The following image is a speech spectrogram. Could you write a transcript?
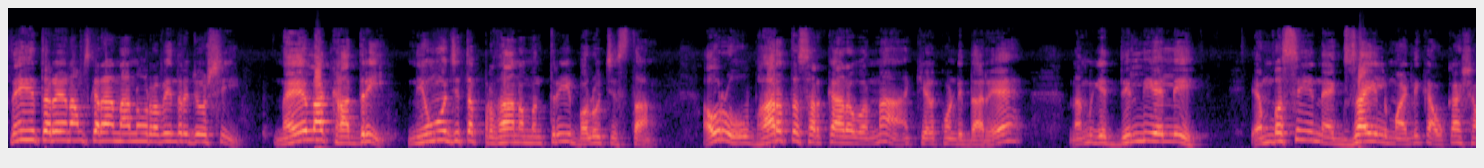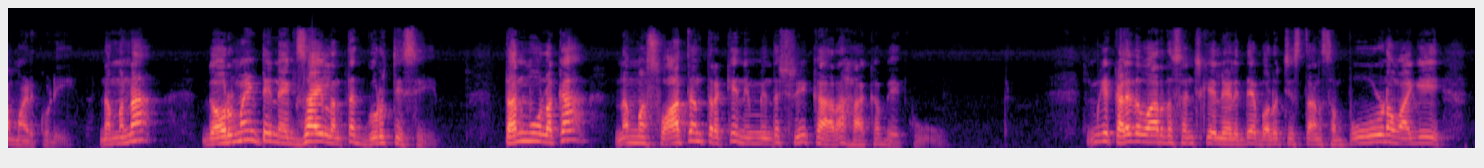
ಸ್ನೇಹಿತರೇ, ನಮಸ್ಕಾರ. ನಾನು ರವೀಂದ್ರ ಜೋಶಿ. ನಯಲಾ ಖಾದ್ರಿ, ನಿಯೋಜಿತ ಪ್ರಧಾನಮಂತ್ರಿ ಬಲೂಚಿಸ್ತಾನ್. ಅವರು ಭಾರತ ಸರ್ಕಾರವನ್ನು ಕೇಳ್ಕೊಂಡಿದ್ದಾರೆ. ನಮಗೆ ದಿಲ್ಲಿಯಲ್ಲಿ ಎಂಬಸಿ ಇನ್ ಎಕ್ಸೈಲ್ ಮಾಡಲಿಕ್ಕೆ ಅವಕಾಶ ಮಾಡಿಕೊಡಿ. ನಮ್ಮನ್ನು ಗೌರ್ಮೆಂಟ್ ಇನ್ ಎಕ್ಸೈಲ್ ಅಂತ ಗುರುತಿಸಿ. ತನ್ಮೂಲಕ ನಮ್ಮ ಸ್ವಾತಂತ್ರ್ಯಕ್ಕೆ ನಿಮ್ಮಿಂದ ಶ್ರೀಕಾರ ಹಾಕಬೇಕು. ನಿಮಗೆ ಕಳೆದ ವಾರದ ಸಂಚಿಕೆಯಲ್ಲಿ ಹೇಳಿದ್ದೆ, ಬಲೂಚಿಸ್ತಾನ್ ಸಂಪೂರ್ಣವಾಗಿ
